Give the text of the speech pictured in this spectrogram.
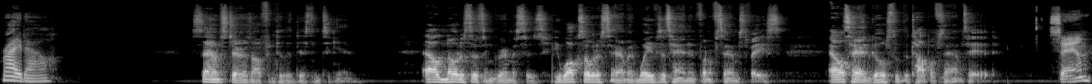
Right, Al. Sam stares off into the distance again. Al notices and grimaces. He walks over to Sam and waves his hand in front of Sam's face. Al's hand goes through the top of Sam's head. Sam?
